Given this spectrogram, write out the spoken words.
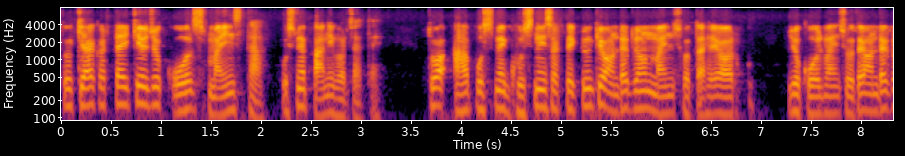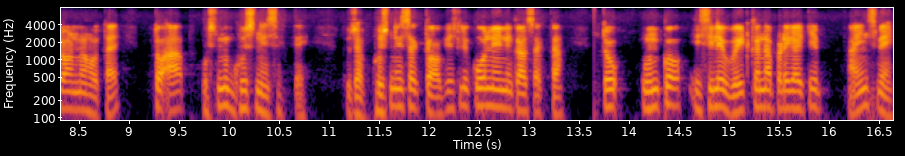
तो क्या करता है कि जो कोल्स माइंस था, उसमें पानी भर जाता है। तो आप उसमें घुस नहीं सकते, क्योंकि अंडरग्राउंड माइंस होता है और जो कोल माइंस होता है अंडरग्राउंड में होता है तो आप उसमें घुस नहीं सकते। तो जब घुस नहीं सकते ऑब्वियसली कोल नहीं निकाल सकता। तो उनको इसीलिए वेट करना पड़ेगा कि माइंस में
